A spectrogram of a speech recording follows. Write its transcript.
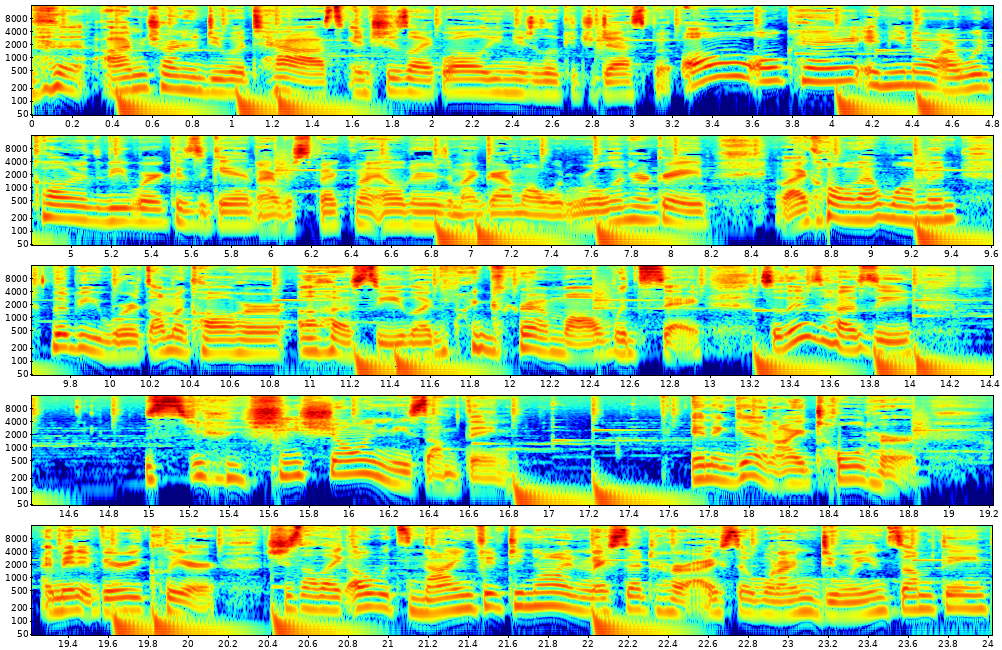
I'm trying to do a task and she's like, Well, you need to look at your desk. But oh, okay. And you know, I would call her the B word because again, I respect my elders and my grandma would roll in her grave. If I call that woman the B words, I'm gonna call her a hussy, like my grandma would say. So this hussy, she's showing me something. And again, I told her, I made it very clear. She's like, oh, it's 9.59. And I said to her, I said, when I'm doing something,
